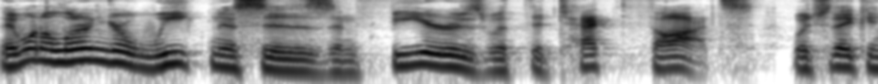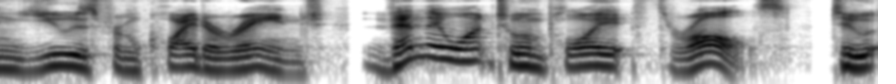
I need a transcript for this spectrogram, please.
They want to learn your weaknesses and fears with detect thoughts, which they can use from quite a range. Then they want to employ thralls to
